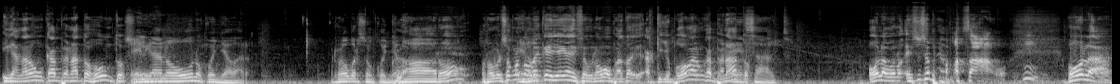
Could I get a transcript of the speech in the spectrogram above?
y ganaron un campeonato juntos. Él ganó uno con Jabbar. Robertson con Jabbar. Claro. Robertson cuando ve que llega dice, no, aquí yo puedo ganar un campeonato. Exacto. Hola, bueno, eso se me ha pasado. Hola.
